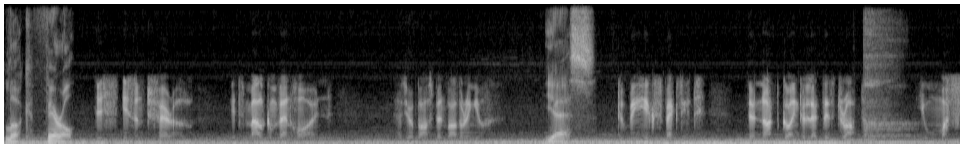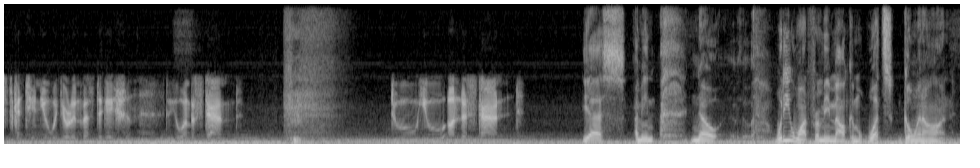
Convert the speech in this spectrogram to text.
Look, Farrell. This isn't Farrell. It's Malcolm Van Horn. Has your boss been bothering you? Yes. To be expected. They're not going to let this drop. You must continue with your investigation. Do you understand? Do you understand? Yes. I mean, no. What do you want from me, Malcolm? What's? Going on?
